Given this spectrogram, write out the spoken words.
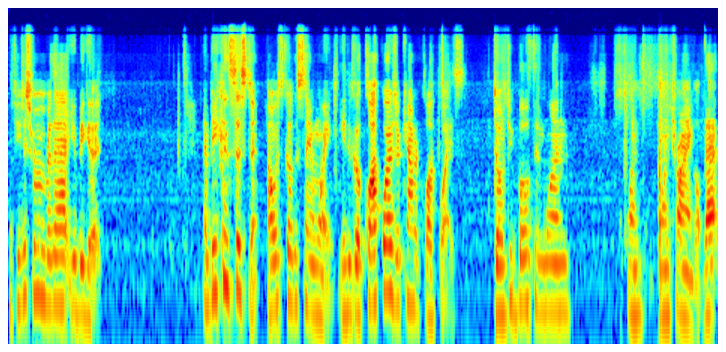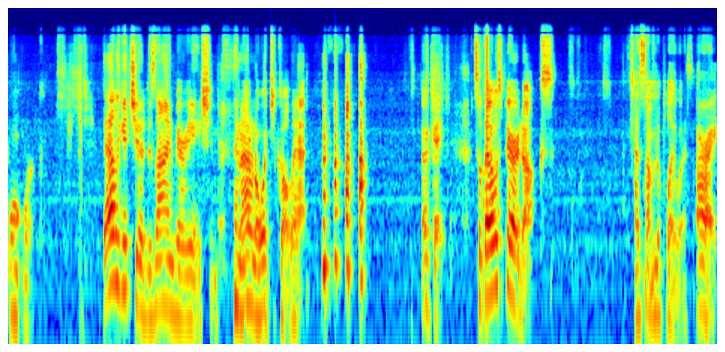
If you just remember that, you'll be good. And be consistent. Always go the same way. Either go clockwise or counterclockwise. Don't do both in one, one, one triangle. That won't work. That'll get you a design variation. And I don't know what you call that. okay, so that was paradox. That's something to play with. All right.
